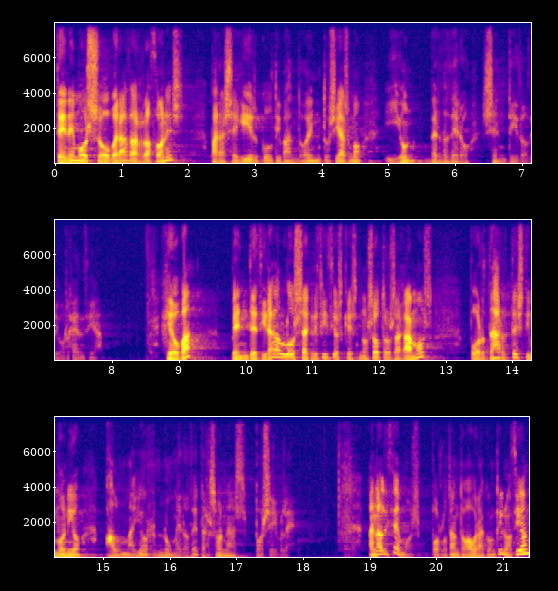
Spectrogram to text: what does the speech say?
tenemos sobradas razones para seguir cultivando entusiasmo y un verdadero sentido de urgencia. Jehová bendecirá los sacrificios que nosotros hagamos por dar testimonio al mayor número de personas posible. Analicemos, por lo tanto, ahora a continuación,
